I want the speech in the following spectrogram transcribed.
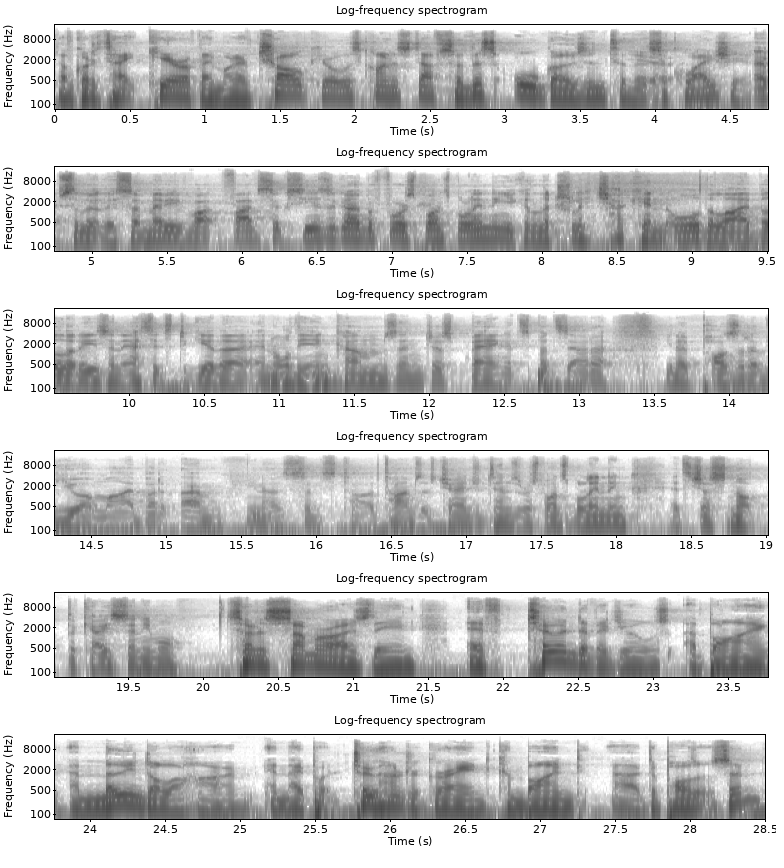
they've got to take care of, they might have childcare, all this kind of stuff. So this all goes into this Yeah. equation. Absolutely. So maybe what, five, six years ago, before responsible lending, you can literally chuck in all the liabilities and assets together and all Mm. the incomes, and just bang, it spits out a you know positive UMI. But um, you know, since t- times have changed in terms of responsible lending, it's just not the case anymore. So to summarise, then, if two individuals are buying a million dollar home and they put two hundred grand combined uh, deposits in,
